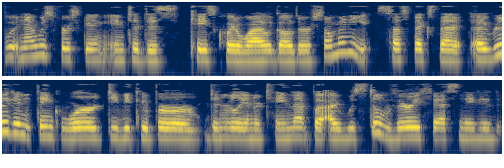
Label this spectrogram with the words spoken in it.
When I was first getting into this case quite a while ago, there were so many suspects that I really didn't think were DB Cooper or didn't really entertain that, but I was still very fascinated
